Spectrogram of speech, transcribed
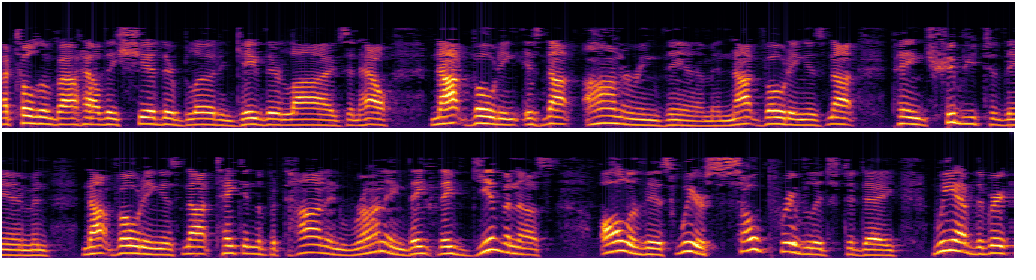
I told him about how they shed their blood and gave their lives and how not voting is not honoring them and not voting is not paying tribute to them and not voting is not taking the baton and running. They, they've given us all of this. We are so privileged today. We have the very,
